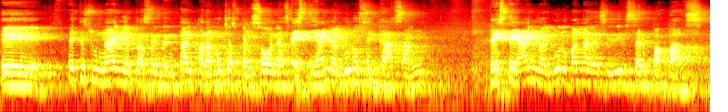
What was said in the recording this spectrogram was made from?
Eh, este es un año trascendental para muchas personas. Este año algunos se casan. Este año algunos van a decidir ser papás.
